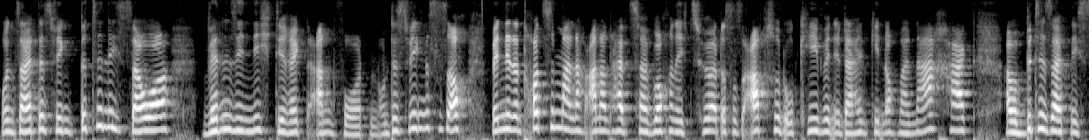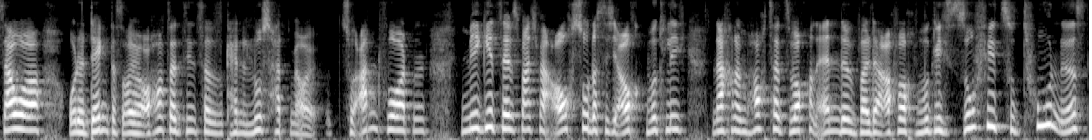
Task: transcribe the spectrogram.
Und seid deswegen bitte nicht sauer, wenn sie nicht direkt antworten. Und deswegen ist es auch, wenn ihr dann trotzdem mal nach anderthalb, zwei Wochen nichts hört, ist es absolut okay, wenn ihr dahingehend nochmal nachhakt. Aber bitte seid nicht sauer oder denkt, dass euer Hochzeitsdienst also keine Lust hat, mir zu antworten. Mir geht es selbst manchmal auch so, dass ich auch wirklich nach einem Hochzeitswochenende, weil da einfach wirklich so viel zu tun ist,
